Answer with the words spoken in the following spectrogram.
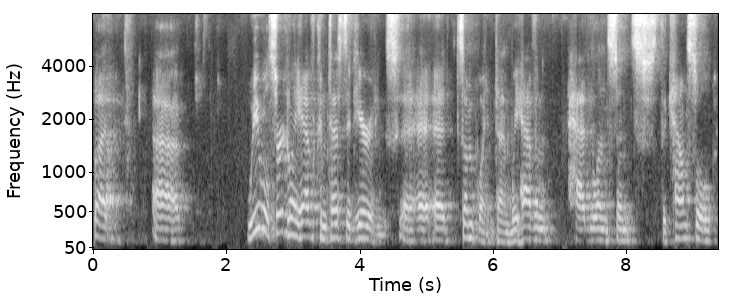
But uh, we will certainly have contested hearings a- a- at some point in time. We haven't had one since the council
